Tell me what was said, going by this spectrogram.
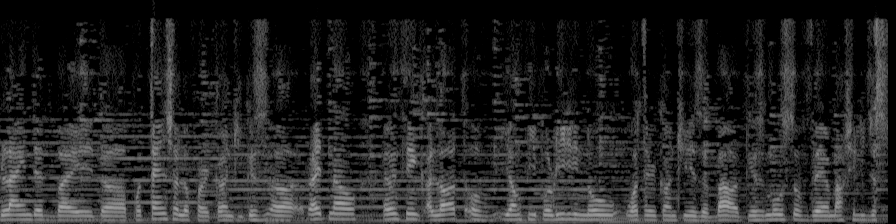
blinded by the potential of our country. Because uh, right now, I don't think a lot of young people really know what their country is about. Because most of them actually just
